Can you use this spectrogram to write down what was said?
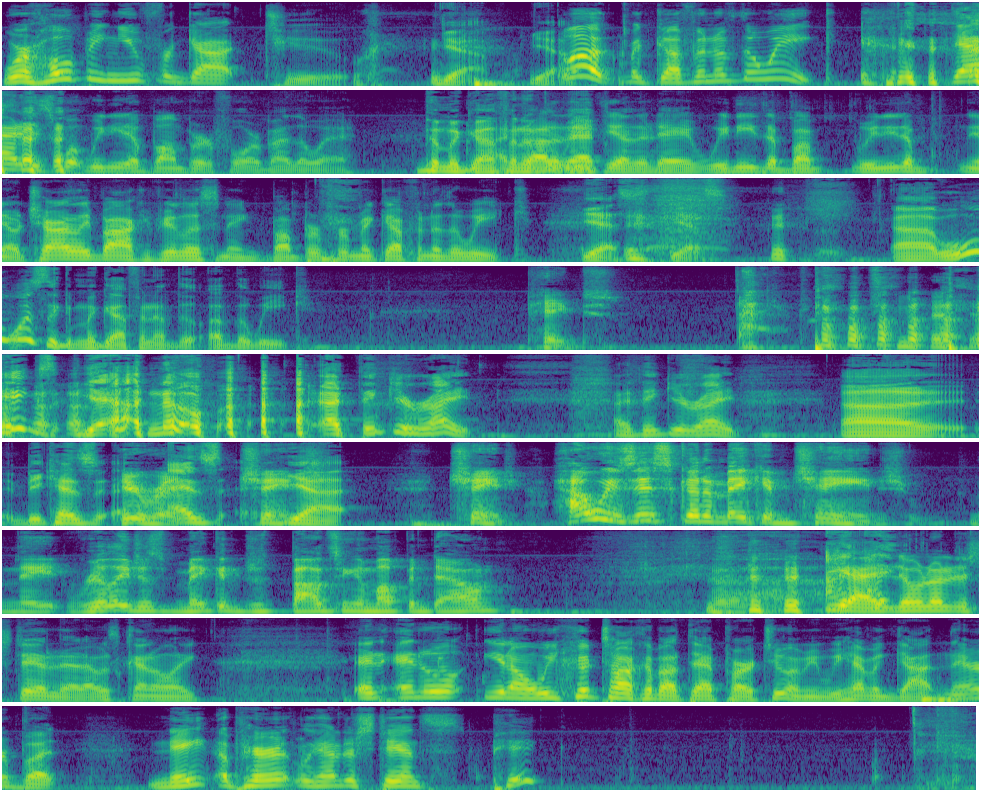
"We're hoping you forgot too." Yeah, yeah. Look, MacGuffin of the week. that is what we need a bumper for, by the way. the I MacGuffin thought of of the that week. the other day. We need a bump. We need a you know Charlie Bach, if you're listening, bumper for MacGuffin of the week. Yes, yes. Uh, what was the MacGuffin of the of the week? Pigs. Pigs. yeah, no, I think you're right. I think you're right. Uh, because You're right. as Change. yeah, Change. How is this going to make him change, Nate? Really, just making, just bouncing him up and down? yeah, I, I- don't understand that. I was kind of like, and and you know, we could talk about that part too. I mean, we haven't gotten there, but Nate apparently understands pig.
